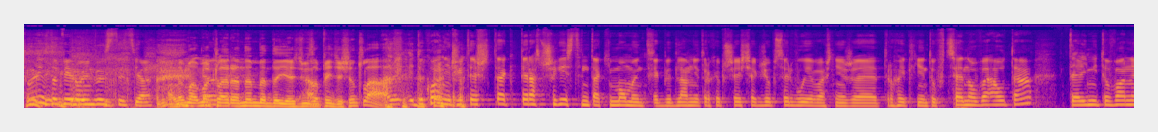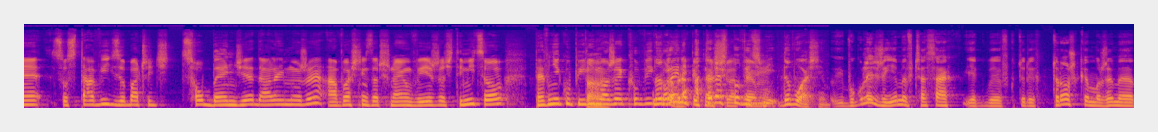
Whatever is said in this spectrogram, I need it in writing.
to jest dopiero inwestycja. Ale ma McLarenem będę jeździł za 50 lat. ale dokładnie, czyli też tak teraz jest ten taki moment, jakby dla mnie trochę przejścia, gdzie obserwuję właśnie, że trochę klientów chce nowe auta, te limitowane zostawić, zobaczyć co będzie dalej może, a właśnie zaczynają wyjeżdżać tymi, co pewnie kupili Tak. może kupi No kolejne dobra, a 15 teraz lat powiedz temu. mi, no właśnie, w ogóle żyjemy w czasach, jakby, w których troszkę możemy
